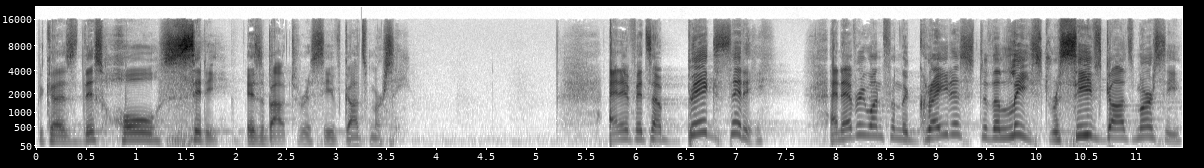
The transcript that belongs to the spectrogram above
Because this whole city is about to receive God's mercy. And if it's a big city, and everyone from the greatest to the least receives God's mercy,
